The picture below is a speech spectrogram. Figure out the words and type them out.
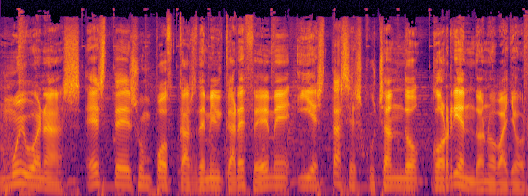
Muy buenas, este es un podcast de Milcar FM y estás escuchando Corriendo a Nueva York.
